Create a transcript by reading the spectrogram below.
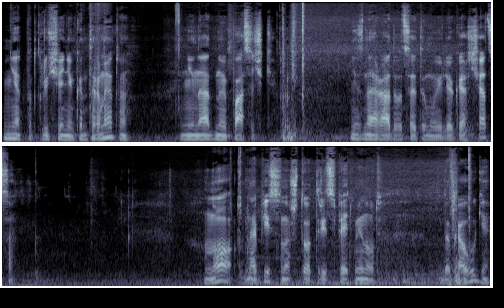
Нет подключения к интернету ни на одной пасочке. Не знаю, радоваться этому или огорчаться. Но написано, что 35 минут до Калуги.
